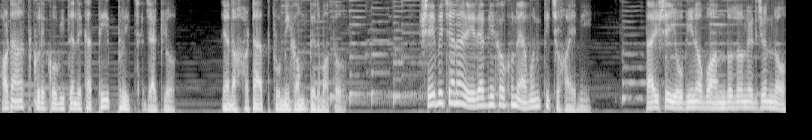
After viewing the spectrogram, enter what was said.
হঠাৎ করে কবিতা লেখার তীব্র ইচ্ছা জাগল, যেন হঠাৎ ভূমিকম্পের মতো। সে বেচারার এর আগে কখনো এমন কিছু হয়নি, তাই সেই অভিনব আন্দোলনের জন্য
